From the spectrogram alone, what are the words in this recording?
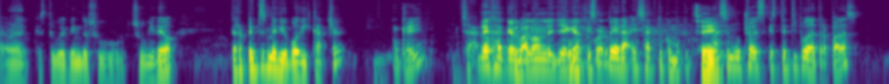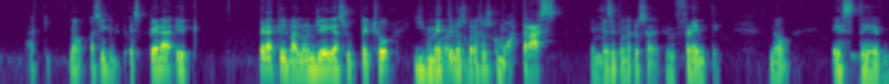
ahora que estuve viendo su, su video, de repente es medio body catcher. Ok. O sea, Deja que el balón le llegue al que cuerpo. espera, exacto, como que Sí. hace mucho es- este tipo de atrapadas. Aquí, no, así que espera, eh, espera que el balón llegue a su pecho y mete los brazos como atrás, en vez de ponerlos enfrente, ¿no? Este,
